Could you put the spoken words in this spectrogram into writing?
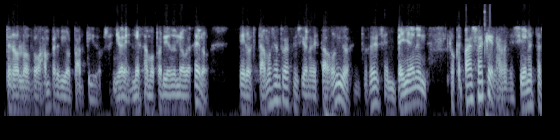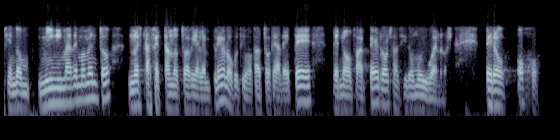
pero los dos han perdido el partido. Señores, no estamos perdiendo un 9-0, pero estamos en recesión en Estados Unidos. Entonces se empeñan en... Lo que pasa es que la recesión está siendo mínima de momento, no está afectando todavía el empleo, los últimos datos de ADP, de non-farm payrolls han sido muy buenos. Pero, ojo,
